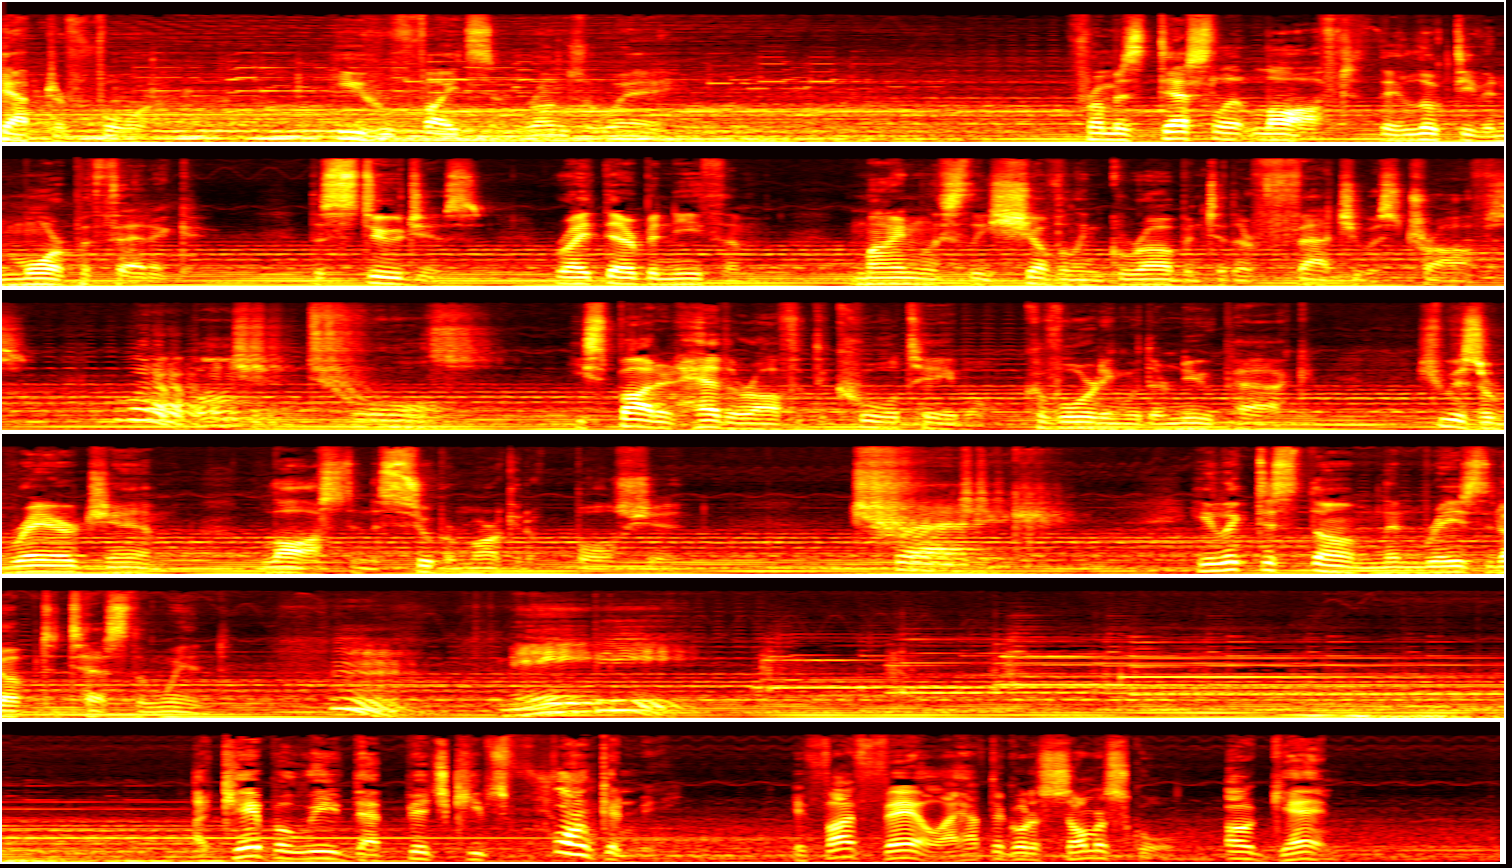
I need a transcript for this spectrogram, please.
Chapter 4 He Who Fights and Runs Away. From his desolate loft, they looked even more pathetic. The Stooges, right there beneath him, mindlessly shoveling grub into their fatuous troughs. What a bunch of tools. He spotted Heather off at the cool table, cavorting with her new pack. She was a rare gem, lost in the supermarket of bullshit. Tragic. He licked his thumb, then raised it up to test the wind. Hmm, maybe. I can't believe that bitch keeps flunking me. If I fail, I have to go to summer school. Again.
